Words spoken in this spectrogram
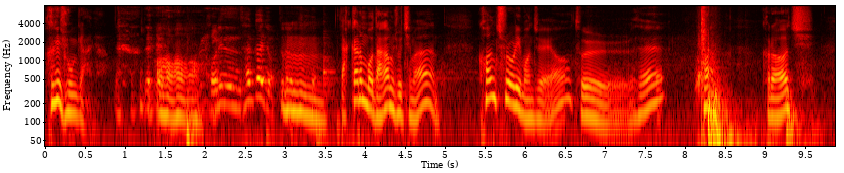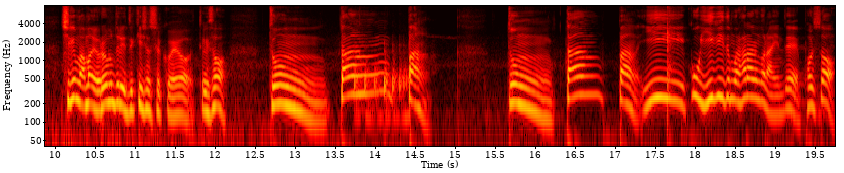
그게 좋은 게 아니야. 어, 어, 어. 거리는 상관이 없더라고요. 음, 약간은 뭐 나가면 좋지만 컨트롤이 먼저예요. 둘, 셋, 빵. 그렇지. 지금 아마 여러분들이 느끼셨을 거예요. 그래서 뚱땅 빵, 뚱땅 빵. 이 꼭 이 리듬을 하라는 건 아닌데 벌써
